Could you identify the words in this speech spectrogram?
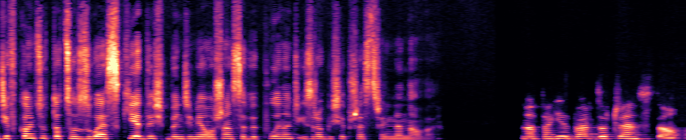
gdzie w końcu to, co złe z kiedyś, będzie miało szansę wypłynąć i zrobi się przestrzeń na nowe. No tak jest bardzo często.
